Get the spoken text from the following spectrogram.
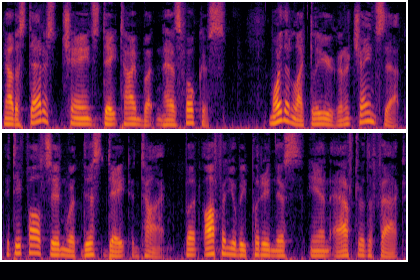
Now the status change date time button has focus. More than likely you're going to change that. It defaults in with this date and time but often you'll be putting this in after the fact,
